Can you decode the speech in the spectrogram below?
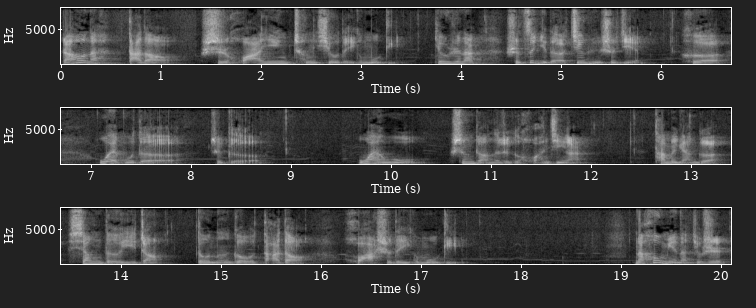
然后呢，达到。是华阴成秀的一个目的，就是呢，使自己的精神世界和外部的这个万物生长的这个环境啊，他们两个相得益彰，都能够达到华实的一个目的。那后面呢，就是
